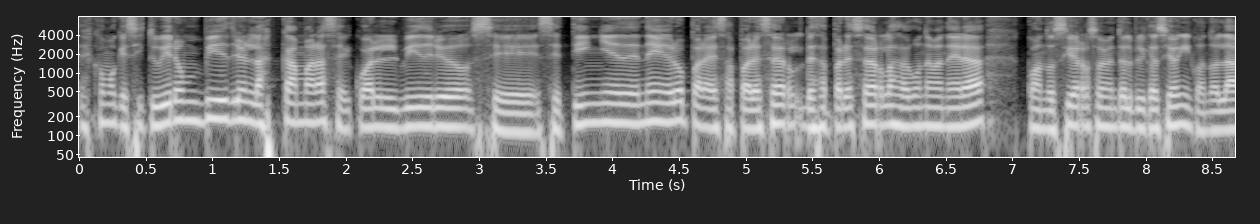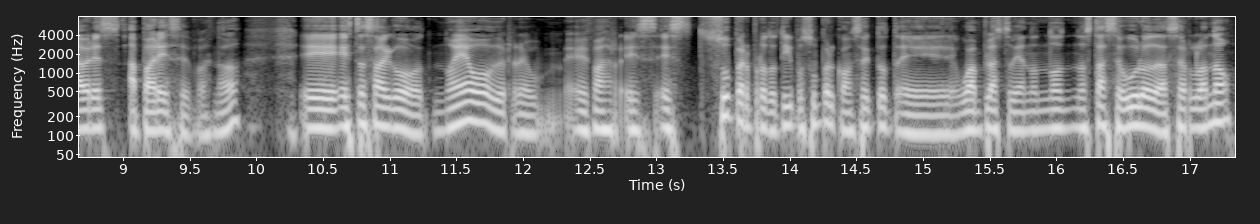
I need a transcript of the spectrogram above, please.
es como que si tuviera un vidrio en las cámaras, el cual el vidrio se, se tiñe de negro para desaparecer, desaparecerlas de alguna manera cuando cierras obviamente la aplicación y cuando la abres aparece, pues, ¿no? Esto es algo nuevo, es más, es es súper prototipo, súper concepto. OnePlus todavía no, no, no está seguro de hacerlo o no.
